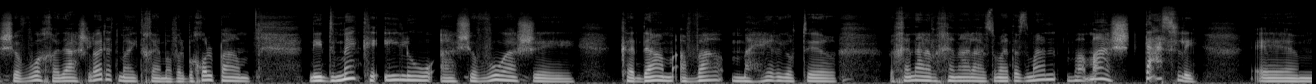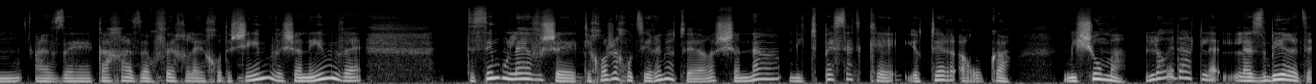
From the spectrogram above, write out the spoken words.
שבוע חדש, לא יודעת מה איתכם, אבל בכל פעם נדמה כאילו השבוע שקדם עבר מהר יותר. וכן הלאה וכן הלאה. זאת אומרת, הזמן ממש טס לי. אמ, אז אה, ככה זה הופך לחודשים ושנים, ותשימו לב שככל שאנחנו צעירים יותר, שנה נתפסת כיותר ארוכה. משום מה. לא יודעת להסביר את זה.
